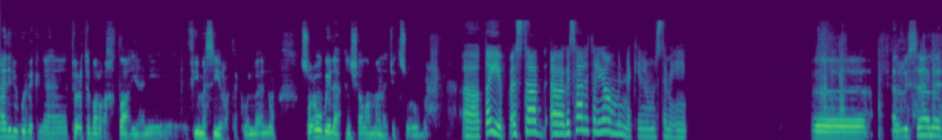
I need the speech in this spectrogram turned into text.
هذه اللي يقول لك إنها تعتبر أخطاء يعني في مسيرتك ولا إنه صعوبة لا إن شاء الله ما نجد صعوبة. آه طيب أستاذ آه رسالة اليوم منك للمستمعين. آه الرسالة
